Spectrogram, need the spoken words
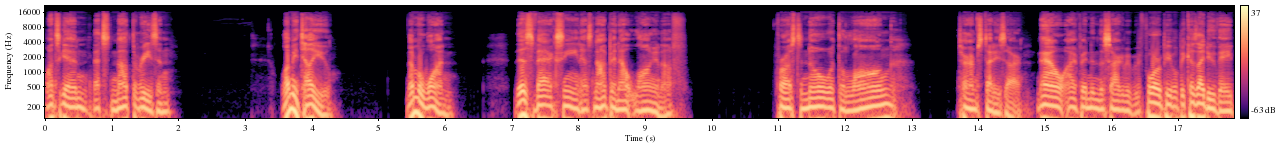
once again, that's not the reason. Let me tell you number one, this vaccine has not been out long enough for us to know what the long term studies are. Now, I've been in this argument before with people because I do vape.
